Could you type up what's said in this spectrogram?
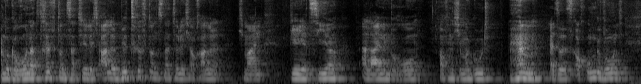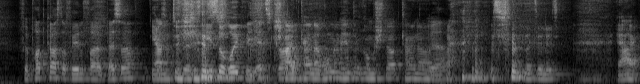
Aber Corona trifft uns natürlich alle, betrifft uns natürlich auch alle. Ich meine, wir jetzt hier allein im Büro auch nicht immer gut. Ähm, Also ist auch ungewohnt. Für Podcast auf jeden Fall besser. Ja, natürlich. Es ist nicht so ruhig wie jetzt Schreit gerade. keiner rum im Hintergrund, stört keiner. Ja. Das stimmt natürlich. Ja,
